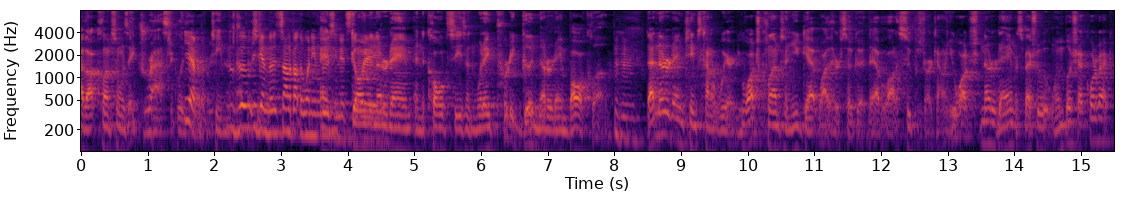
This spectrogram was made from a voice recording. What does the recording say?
I thought Clemson was a drastically yeah, better team. Than the, again, it's not about the winning losing. It's going to Notre Dame in the cold season with a pretty good Notre Dame ball club. Mm-hmm. That Notre Dame team's kind of weird. You watch Clemson, you get why they're so good. They have a lot of superstar talent. You watch Notre Dame, especially with Wimbush at quarterback.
